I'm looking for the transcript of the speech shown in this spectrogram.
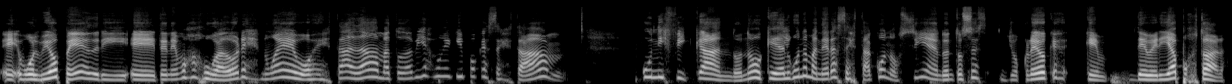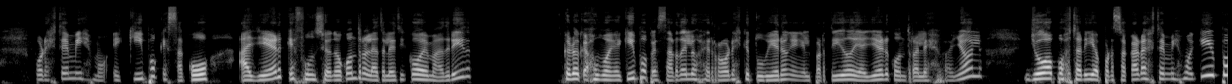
eh, volvió Pedri, eh, tenemos a jugadores nuevos, está Dama, todavía es un equipo que se está unificando, ¿no? Que de alguna manera se está conociendo. Entonces, yo creo que, que debería apostar por este mismo equipo que sacó ayer, que funcionó contra el Atlético de Madrid, Creo que es un buen equipo, a pesar de los errores que tuvieron en el partido de ayer contra el español. Yo apostaría por sacar a este mismo equipo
